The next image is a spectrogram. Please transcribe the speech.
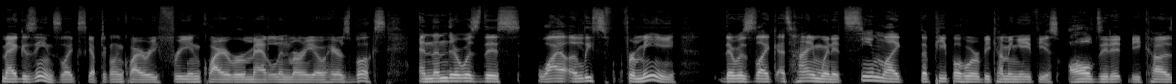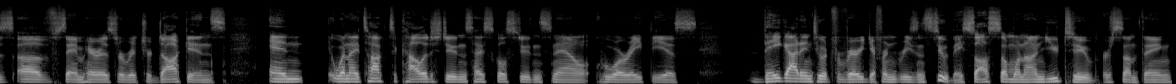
magazines like Skeptical Inquiry, Free Inquirer, Madalyn Murray O'Hair's books. And then there was this while, at least for me, there was like a time when it seemed like the people who were becoming atheists all did it because of Sam Harris or Richard Dawkins. And when I talk to college students, high school students now who are atheists, they got into it for very different reasons too. They saw someone on YouTube or something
